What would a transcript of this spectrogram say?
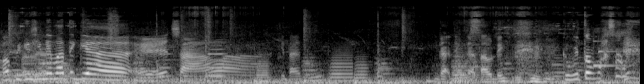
Oh bikin sinematik ya? Eh salah. Kita itu nggak nggak tahu deh. Kuwito masalah.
